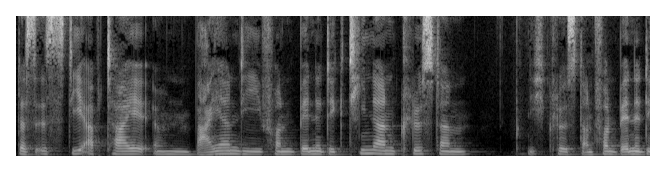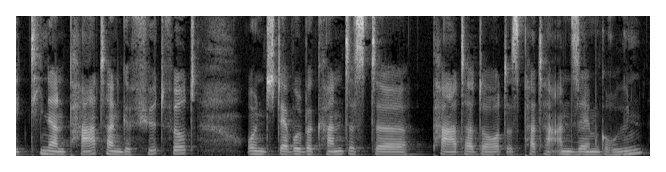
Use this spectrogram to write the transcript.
Das ist die Abtei in Bayern, die von Benediktinern Klöstern, nicht Klöstern, von Benediktinern Patern geführt wird. Und der wohl bekannteste Pater dort ist Pater Anselm Grün.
